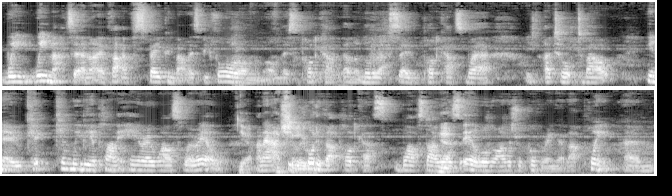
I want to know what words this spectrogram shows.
We, we matter, and I, in fact, I've spoken about this before on, on this podcast, on another episode of the podcast where I talked about, you know, can, can we be a planet hero whilst we're ill? yeah, And I actually absolutely. recorded that podcast whilst I Yeah. was ill, although I was recovering at that point. Um,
